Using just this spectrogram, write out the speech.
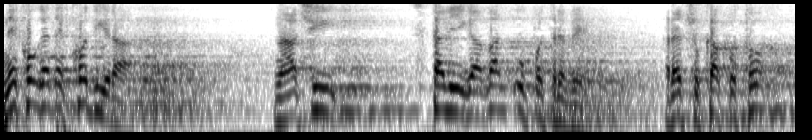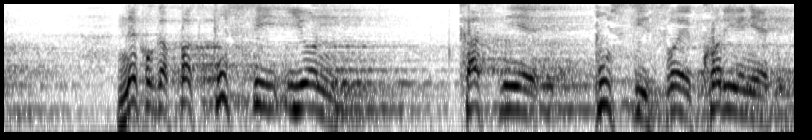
Nekoga dekodira. Znači, stavi ga van upotrebe. Reću kako to? Nekoga pak pusti i on kasnije pusti svoje korijenje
